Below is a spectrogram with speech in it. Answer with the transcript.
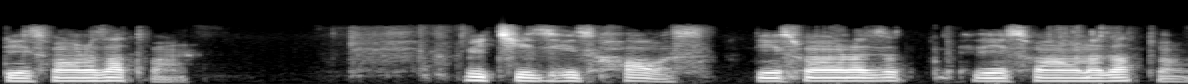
this one or that one? Which is his house? This one or that this one or that one?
